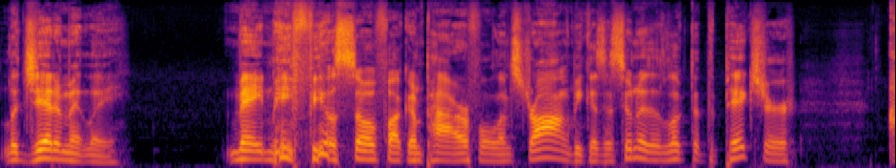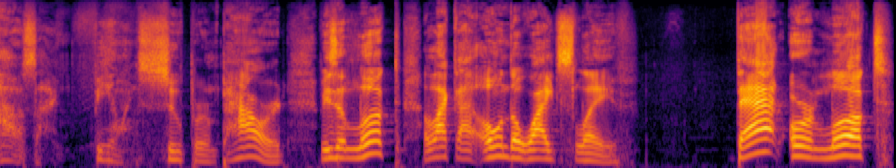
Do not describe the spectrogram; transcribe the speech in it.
legitimately, made me feel so fucking powerful and strong because as soon as I looked at the picture, I was like feeling super empowered because it looked like I owned a white slave. That or looked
